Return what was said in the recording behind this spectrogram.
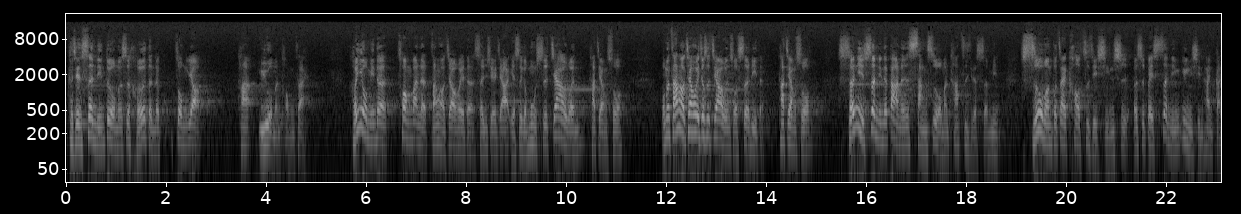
可见圣灵对我们是何等的重要。他与我们同在，很有名的创办的长老教会的神学家，也是个牧师加尔文，他这样说：我们长老教会就是加尔文所设立的。他这样说：神与圣灵的大能赏赐我们他自己的生命，使我们不再靠自己行事，而是被圣灵运行和感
